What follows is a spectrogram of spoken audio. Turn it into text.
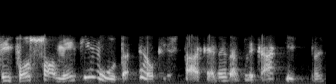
Se for somente em multa, é o que está querendo aplicar aqui, né?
